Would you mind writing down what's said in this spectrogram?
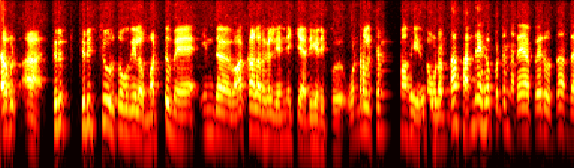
டபுள் திரு திருச்சூர் தொகுதியில மட்டுமே இந்த வாக்காளர்கள் எண்ணிக்கை அதிகரிப்பு ஒன்றரை லட்சமாக இருந்தவுடன் தான் சந்தேகப்பட்டு நிறைய பேர் வந்து அந்த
